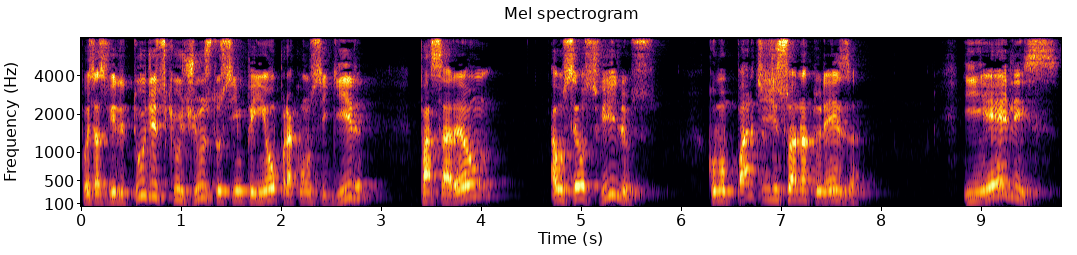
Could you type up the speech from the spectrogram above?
pois as virtudes que o justo se empenhou para conseguir passarão aos seus filhos, como parte de sua natureza, e eles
